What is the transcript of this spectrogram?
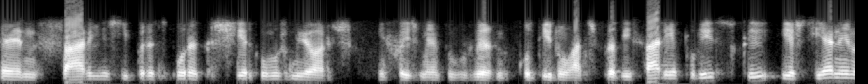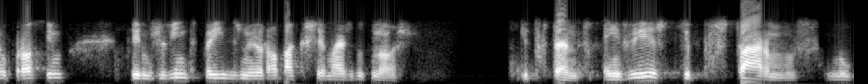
uh, necessárias e para se pôr a crescer como os melhores. Infelizmente o governo continua a desperdiçar e é por isso que este ano e no próximo temos 20 países na Europa a crescer mais do que nós. E, portanto, em vez de apostarmos no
